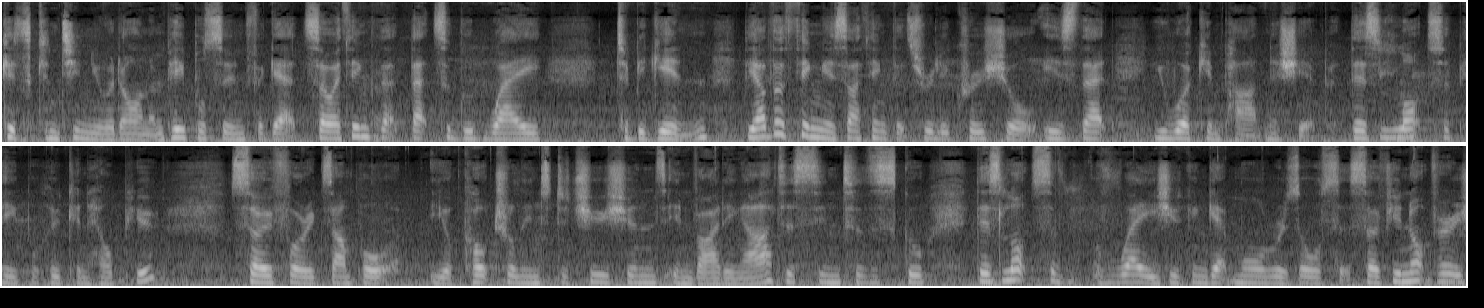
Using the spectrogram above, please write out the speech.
just continue it on and people soon forget. So I think that that's a good way to begin. The other thing is, I think that's really crucial is that you work in partnership. There's mm-hmm. lots of people who can help you. So, for example, your cultural institutions, inviting artists into the school. There's lots of, of, ways you can get more resources. So if you're not very,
